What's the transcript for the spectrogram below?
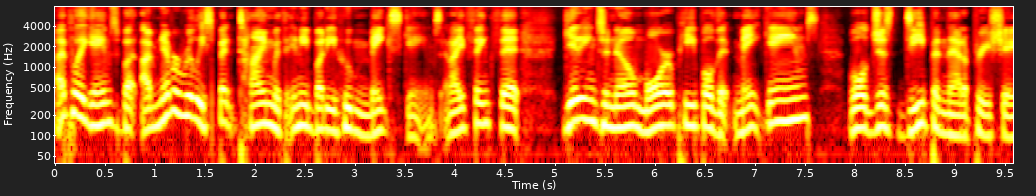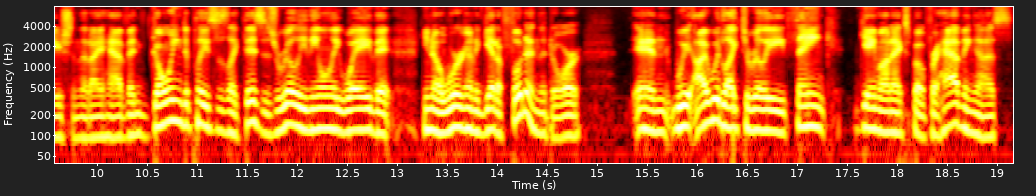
I play games. But I've never really spent time with anybody who makes games, and I think that getting to know more people that make games will just deepen that appreciation that I have. And going to places like this is really the only way that, you know, we're going to get a foot in the door. And we I would like to really thank Game on Expo for having us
